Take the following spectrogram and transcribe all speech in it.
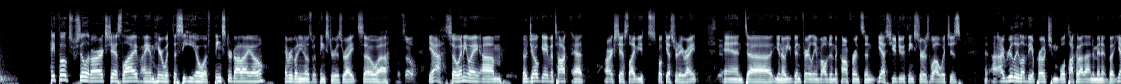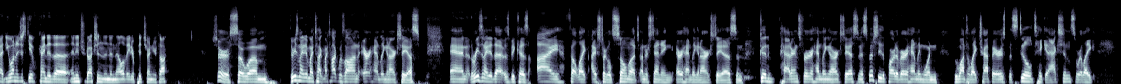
Hey, folks, we're still at RxJS Live. I am here with the CEO of Thinkster.io. Everybody knows what Thinkster is, right? So, uh, so. yeah. So, anyway, um, no, Joe gave a talk at RxJS Live. You spoke yesterday, right? And, uh, you know, you've been fairly involved in the conference. And yes, you do Thinkster as well, which is, I I really love the approach. And we'll talk about that in a minute. But yeah, do you want to just give kind of the an introduction and an elevator pitch on your talk? Sure. So um, the reason I did my talk, my talk was on error handling in RxJS. And the reason I did that was because I felt like I struggled so much understanding error handling in RxJS and good patterns for error handling in RxJS, and especially the part of error handling when we want to like trap errors but still take an action. So we're like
